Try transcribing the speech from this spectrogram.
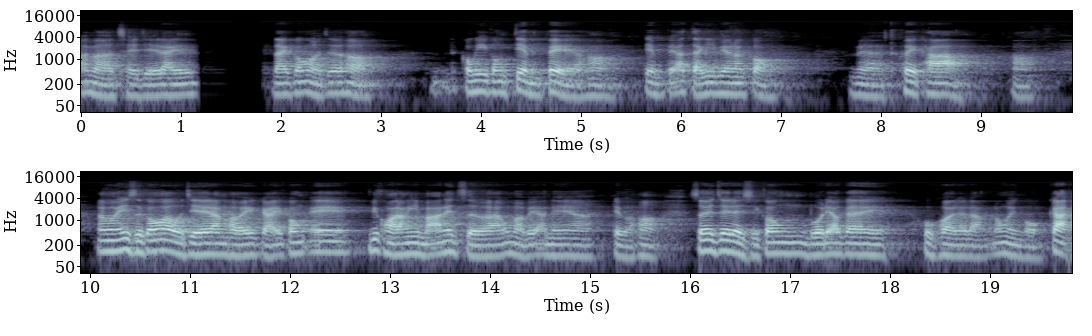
啊嘛找一个来来讲学这吼，讲伊讲垫背啦吼，垫背啊，大家要安怎讲？咩啊会卡？啊，那么意思讲我有一个人互伊甲伊讲，诶，你看人伊嘛安尼做啊，我嘛要安尼啊，对无吼？所以这个是讲无了解佛法的人拢会误解。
